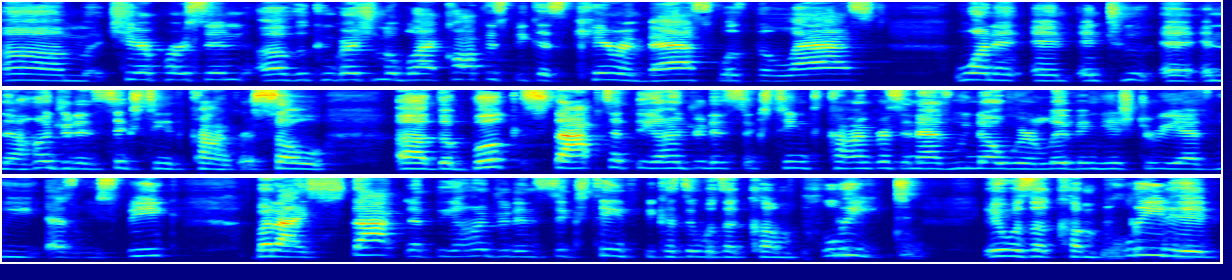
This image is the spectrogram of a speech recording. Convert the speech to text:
um, chairperson of the Congressional Black Caucus because Karen Bass was the last one in in, in, two, in the 116th Congress. So uh, the book stops at the 116th Congress, and as we know, we're living history as we as we speak. But I stopped at the 116th because it was a complete, it was a completed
